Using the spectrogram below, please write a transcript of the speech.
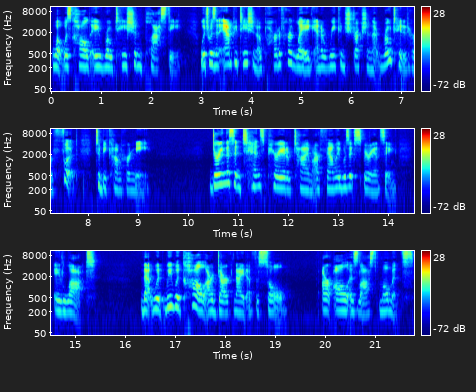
what was called a rotation plasty, which was an amputation of part of her leg and a reconstruction that rotated her foot to become her knee. During this intense period of time, our family was experiencing a lot that would we would call our dark night of the soul, our all is lost moments.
